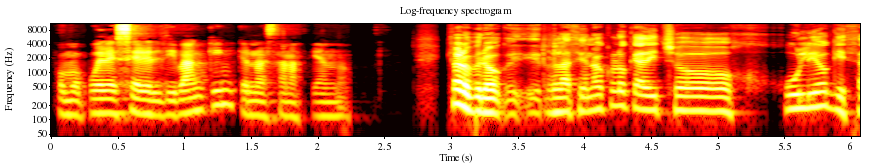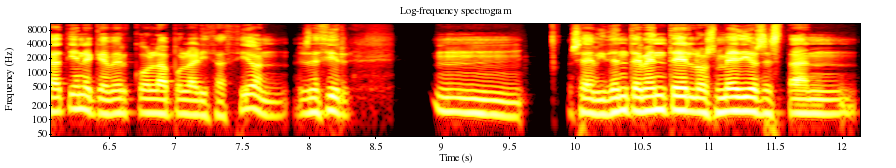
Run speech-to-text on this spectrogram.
como puede ser el debunking, que no están haciendo. Claro, pero eh, relacionado con lo que ha dicho Julio, quizá tiene que ver con la polarización. Es decir, mm, o sea, evidentemente los medios están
